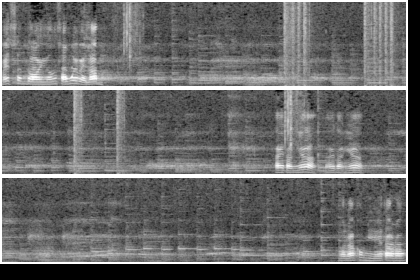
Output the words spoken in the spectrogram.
Mét sân đòi hướng 60 75 Hai thằng nhá, hai thằng nhá. Nó đã không nhìn thấy tao đâu.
